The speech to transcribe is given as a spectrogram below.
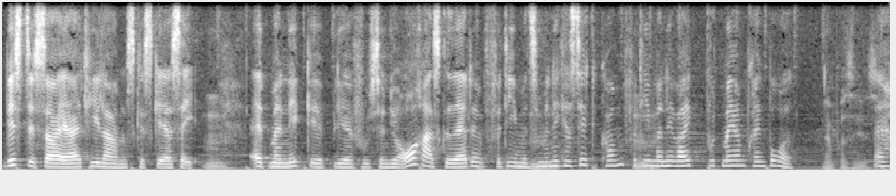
hvis det så er, at hele armen skal skæres af, Mm. at man ikke øh, bliver fuldstændig overrasket af det, fordi man simpelthen ikke har set det komme, fordi Mm. man var ikke budt med omkring bordet. Ja, præcis. Ja,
